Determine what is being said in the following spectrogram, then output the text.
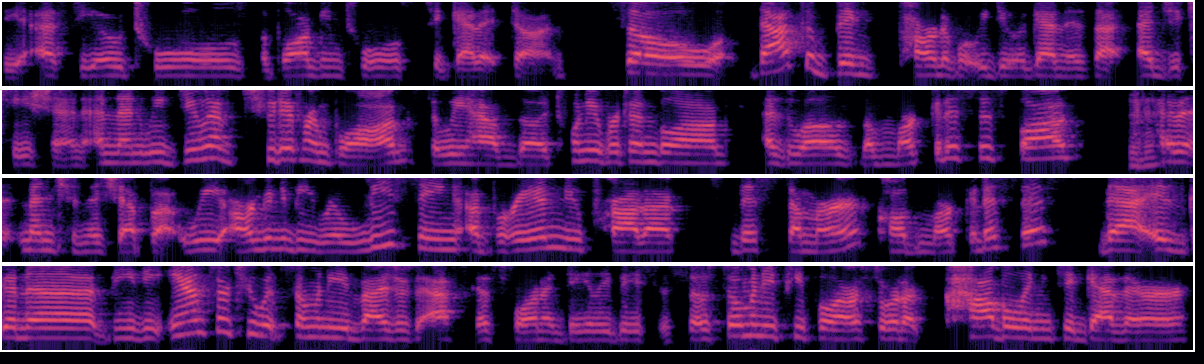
the seo tools the blogging tools to get it done. So that's a big part of what we do again is that education. And then we do have two different blogs. So we have the 20 over 10 blog as well as the market assist blog Mm-hmm. I haven't mentioned this yet, but we are going to be releasing a brand new product this summer called Market Assist that is going to be the answer to what so many advisors ask us for on a daily basis. So, so many people are sort of cobbling together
